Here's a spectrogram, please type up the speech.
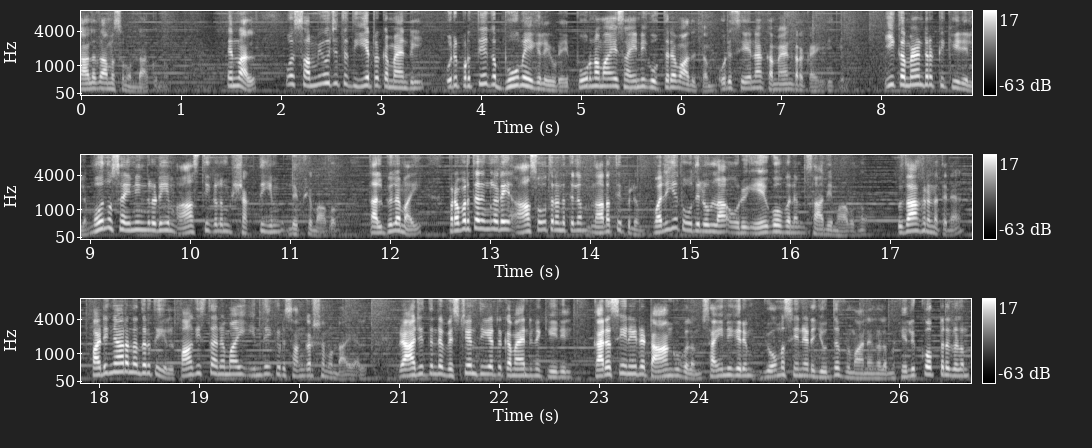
കാലതാമസമുണ്ടാക്കുന്നു. എന്നാൽ ഒരു സംയോജിത തിയേറ്റർ കമാൻഡിൽ ഒരു പ്രത്യേക ഭൂമേഖലയുടെ പൂർണമായ സൈനിക ഉത്തരവാദിത്തം ഒരു സേനാ കമാൻഡർക്കായിരിക്കും. ഈ കമാൻഡർക്ക് കീഴിൽ മൂന്ന് സൈന്യങ്ങളുടെയും ആസ്തികളും ശക്തിയും ലഭ്യമാകും. തൽഫലമായി പ്രവർത്തനങ്ങളുടെ ആസൂത്രണത്തിലും നടത്തിപ്പിലും വലിയ തോതിലുള്ള ഒരു ഏകോപനം സാധ്യമാകുന്നു. ഉദാഹരണത്തിന് പടിഞ്ഞാറൻ അതിർത്തിയിൽ പാകിസ്ഥാനുമായി ഇന്ത്യയ്ക്ക് ഒരു സംഘർഷമുണ്ടായാൽ രാജ്യത്തിന്റെ വെസ്റ്റേൺ തിയേറ്റർ കമാൻഡിന് കീഴിൽ കരസേനയുടെ ടാങ്കുകളും സൈനികരും വ്യോമസേനയുടെ യുദ്ധവിമാനങ്ങളും ഹെലികോപ്റ്ററുകളും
